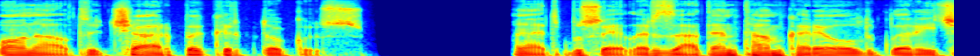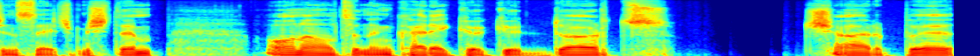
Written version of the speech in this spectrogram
16 çarpı 49. Evet, bu sayıları zaten tam kare oldukları için seçmiştim. 16'nın karekökü 4 çarpı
